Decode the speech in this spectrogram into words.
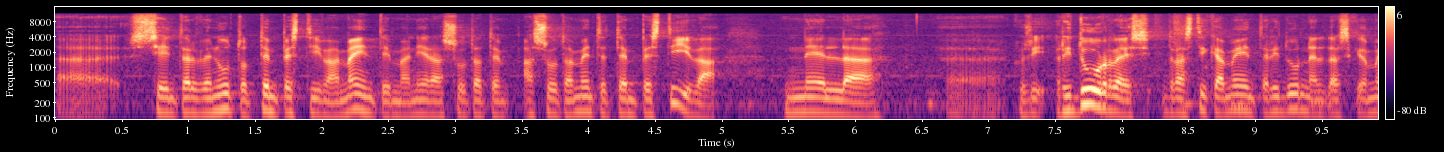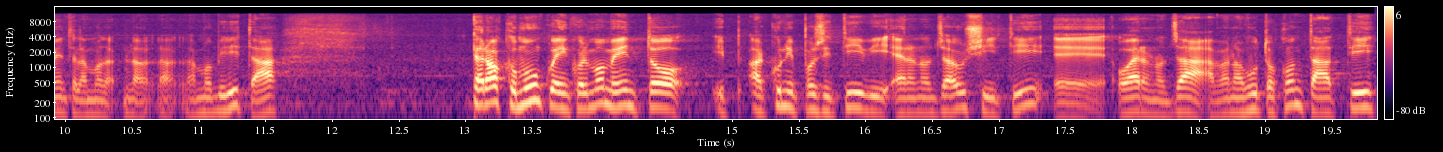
eh, si è intervenuto tempestivamente, in maniera assolutamente tempestiva, nel eh, così, ridurre drasticamente, ridurne drasticamente la, la, la mobilità, però comunque in quel momento i, alcuni positivi erano già usciti eh, o erano già, avevano avuto contatti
